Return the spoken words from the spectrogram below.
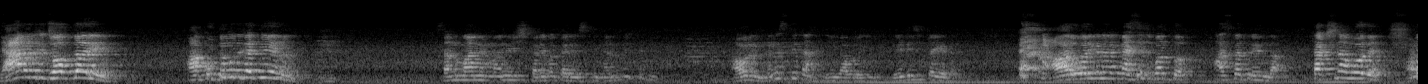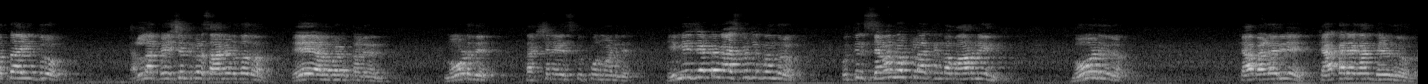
ಯಾರು ಅದಕ್ಕೆ ಜವಾಬ್ದಾರಿ? ಆ ಕುಟುಂಬದ ಗತಿ ಏನು? ಸನ್ಮಾನ್ಯ ಮನೀಶ್ ಕರಿಬೇಕಾದ್ರೆ ನೆನಪಿಸ್ತೀನಿ ಅವ್ರನ್ನ ನೆನೆಸ್ತಿದ್ದ ಈಗ ಅವರು ಲೇಡೀಸ್ ಆಗಿದೆ ಆರೂವರೆಗೆ ನನಗೆ ಮೆಸೇಜ್ ಬಂತು ಆಸ್ಪತ್ರೆಯಿಂದ. ತಕ್ಷಣ ಹೋದೆ. ಅಳ್ತಾ ಇದ್ರು. ಎಲ್ಲ ಪೇಷಂಟ್ಗಳು ಸಾಲ ಹಿಡ್ದದು ಏ ಅಳಬೇಡ ತಡೆ ಅಂತ. ನೋಡಿದೆ. ತಕ್ಷಣ ಎಸ್ಗೆ ಫೋನ್ ಮಾಡಿದೆ. ಇಮಿಡಿಯೇಟ್ ಆಗಿ ಹಾಸ್ಪಿಟ್ಲಿಗೆ ಬಂದರು. ಗೊತ್ತಿನ ಸೆವೆನ್ ಓ ಕ್ಲಾಕ್ ಇಂದ ಮಾರ್ನಿಂಗ್ ನೋಡಿದ್ರು. ಕ್ಯಾ ಬೇಡರಿ ಕ್ಯಾ ಕರೆಯಾಗ ಅಂತ ಹೇಳಿದ್ರು ಅವರು.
